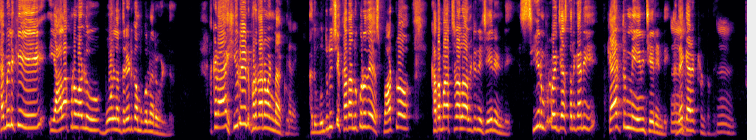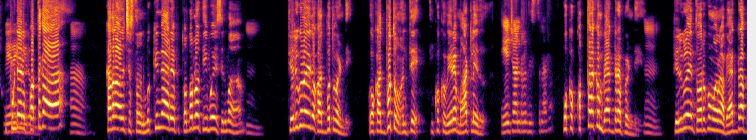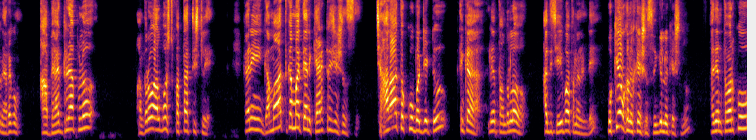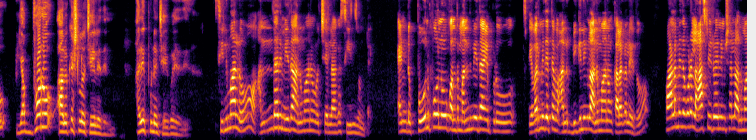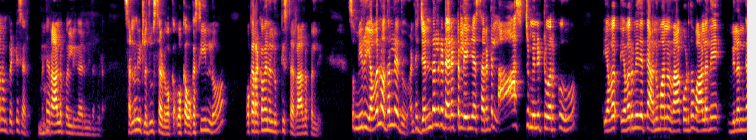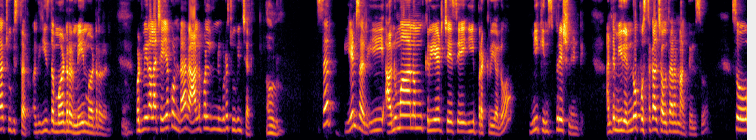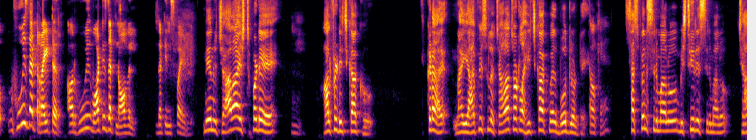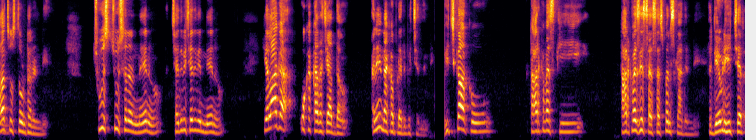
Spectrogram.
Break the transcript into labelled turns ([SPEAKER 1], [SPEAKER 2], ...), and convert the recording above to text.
[SPEAKER 1] తమిళకి ఈ ఆలాపన వాళ్ళు బోల్డ్ అంత రేటుకి అమ్ముకున్నారు వాళ్ళు. అక్కడ హీరోయిన్ ప్రధానం అండి నాకు. అది ముందు నుంచి కథ అనుకున్నదే. స్పాట్లో కథ మార్చడాలు అలాంటి నేను చేయనండి. సీన్ ప్రొవైడ్ చేస్తాను కానీ క్యారెక్టర్ని ఏమి చేయనండి. అదే. క్యారెక్టర్ ఉంటుంది. ఇప్పుడు నేను కొత్తగా కథలు ఆలోచిస్తున్నాను. ముఖ్యంగా రేపు తొందరలో తీయబోయే సినిమా తెలుగులో ఇది ఒక అద్భుతం అండి. ఒక అద్భుతం అంతే. ఇంకొక వేరే మాట లేదు.
[SPEAKER 2] ఏ జానర్ తీస్తున్నారు
[SPEAKER 1] ఒక కొత్త రకం బ్యాక్ డ్రాప్ అండి. తెలుగులో ఇంతవరకు మనం ఆ బ్యాక్ డ్రాప్ని ఎరగం ఆ బ్యాక్ డ్రాప్లో అందరూ ఆల్మోస్ట్ కొత్త ఆర్టిస్టులే కానీ గమాత్ గమ్మత్ అయిన క్యారెక్టరైజేషన్స్ చాలా తక్కువ బడ్జెట్ ఇంకా నేను తొందరలో అది చేయబోతున్నానండి. ఒకే ఒక లొకేషన్ సింగిల్ లొకేషన్ అది ఇంతవరకు ఎవ్వరూ ఆ లొకేషన్లో చేయలేదండి. అది ఇప్పుడు నేను చేయబోయేది.
[SPEAKER 2] సినిమాలో అందరి మీద అనుమానం వచ్చేలాగా సీన్స్ ఉంటాయి. అండ్ పోను పోను కొంతమంది మీద ఇప్పుడు ఎవరి మీద అయితే బిగినింగ్లో అనుమానం కలగలేదో వాళ్ళ మీద కూడా లాస్ట్ ఇరవై నిమిషాల్లో అనుమానం పెట్టేశారు. అంటే రాళ్ళపల్లి గారి మీద కూడా. సడన్గా ఇట్లా చూస్తాడు. ఒక ఒక ఒక scene లో ఒక రకమైన లుక్ ఇస్తారు రాళ్ళపల్లి సో మీరు ఎవరిని వదలలేదు? అంటే జనరల్గా డైరెక్టర్లు ఏం చేస్తారంటే లాస్ట్ మినిట్ వరకు ఎవరు ఎవరి మీద అయితే అనుమానం రాకూడదో వాళ్ళనే విలన్గా చూపిస్తారు. అది he's the murderer main murderer అని. బట్ మీరు అలా చేయకుండా రాళ్ళపల్లిని కూడా చూపించారు.
[SPEAKER 1] అవును.
[SPEAKER 2] సార్ ఏంటి సార్ ఈ అనుమానం క్రియేట్ చేసే ఈ ప్రక్రియలో మీకు ఇన్స్పిరేషన్ ఏంటి? అంటే మీరు ఎన్నో పుస్తకాలు చదువుతారని నాకు తెలుసు. So who is that writer or who what is that novel that inspired
[SPEAKER 1] నేను చాలా ఇష్టపడే ఆల్ఫ్రెడ్ హిచ్కాక్. ఇక్కడ నా ఈ ఆఫీసులో చాలా చోట్ల హిచ్కాక్ మీద బోర్డులు ఉంటాయి.
[SPEAKER 2] ఓకే.
[SPEAKER 1] సస్పెన్స్ సినిమాలు మిస్టీరియస్ సినిమాలు చాలా
[SPEAKER 2] Hmm.
[SPEAKER 1] చూస్తూ ఉంటానండి. చూసి చూసిన నేను చదివి చదివి నేను ఎలాగ ఒక కథ చేద్దాం అని నాకు అప్పుడు అనిపించిందండి. హిచ్కాకు టార్కవెస్కి టార్క్వైజ్ సస్పెన్స్ కాదండి. డేవిడ్ హిచ్చర్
